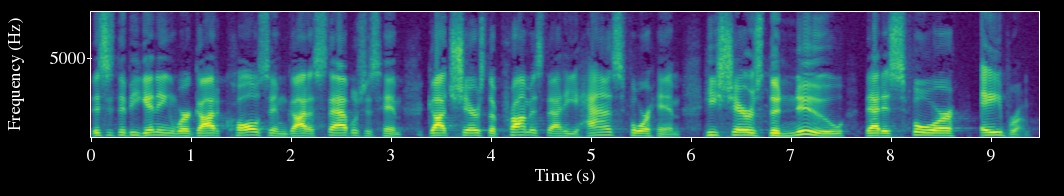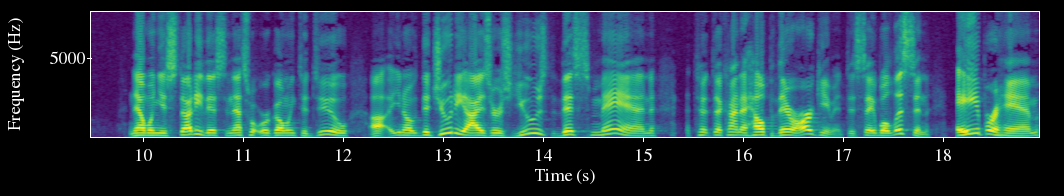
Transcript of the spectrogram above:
this is the beginning where God calls him, God establishes him, God shares the promise that he has for him. He shares the new that is for Abram. Now, when you study this, and that's what we're going to do, uh, you know, the Judaizers used this man to, to kind of help their argument to say, well, listen, Abraham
